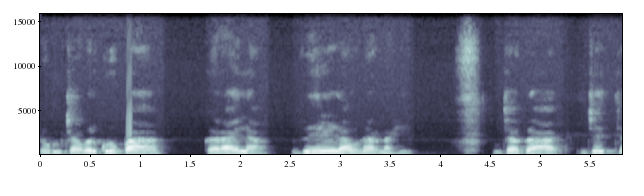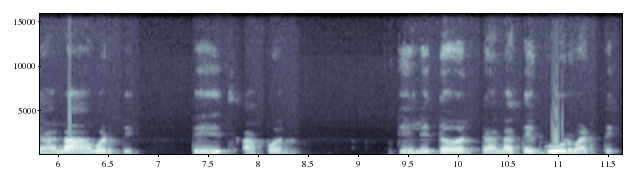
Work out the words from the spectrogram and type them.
तुमच्यावर कृपा करायला वेळ लावणार नाही. जगात जे ज्याला आवडते तेच आपण केले तर त्याला ते गोड वाटते.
